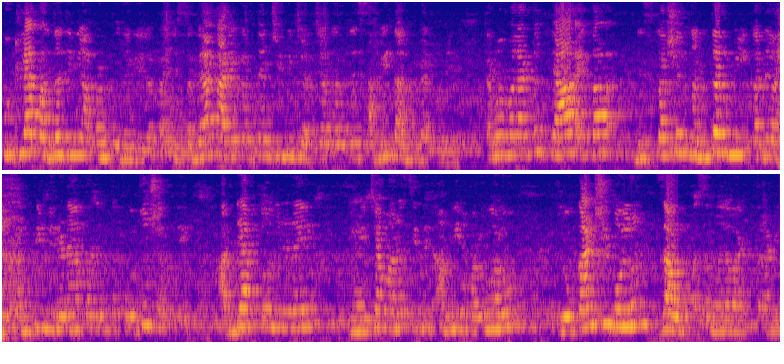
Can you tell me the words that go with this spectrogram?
कुठल्या पद्धतीने आपण पुढे गेलं पाहिजे. सगळ्या कार्यकर्त्यांची मी चर्चा करते साही तालुक्यांमध्ये. त्यामुळे मला वाटतं त्या एका डिस्कशन नंतर मी एखाद्या अंतिम निर्णयापर्यंत पोहोचू शकते. अद्याप तो निर्णय घ्यायच्या मनस्थितीत आम्ही हळूहळू लोकांशी बोलून जाऊ असं मला वाटतं. आणि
